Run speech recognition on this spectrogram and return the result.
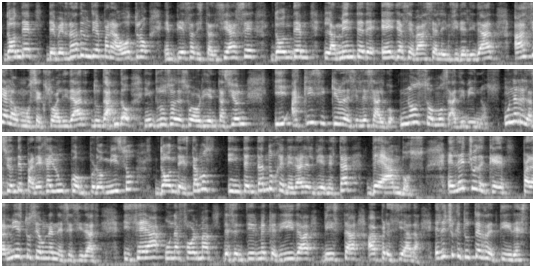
donde de verdad de un día para otro empieza a distanciarse, donde la mente de ella se va hacia la infidelidad, hacia la homosexualidad, dudando incluso de su orientación. Y aquí sí quiero decirles algo, no somos adivinos. Una relación de pareja y un compromiso donde estamos intentando generar el bienestar de ambos. El hecho de que para mí esto sea una necesidad, y sea una forma de sentirme querida, vista, apreciada. El hecho de que tú te retires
